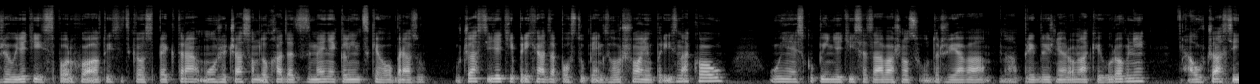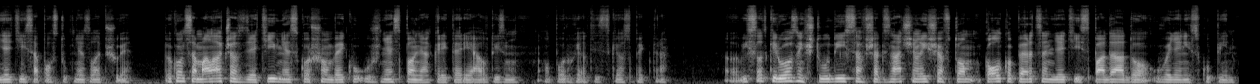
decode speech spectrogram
že u detí s poruchou autistického spektra môže časom dochádzať k zmene klinického obrazu. U časti detí prichádza postupne k zhoršovaniu príznakov, u inej skupín detí sa závažnosť udržiava na približne rovnakej úrovni a u časti detí sa postupne zlepšuje. Dokonca malá časť detí v neskoršom veku už nesplňa kritéria autizmu alebo poruchy autistického spektra. Výsledky rôznych štúdí sa však značne líšia v tom, koľko percent detí spadá do uvedených skupín.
